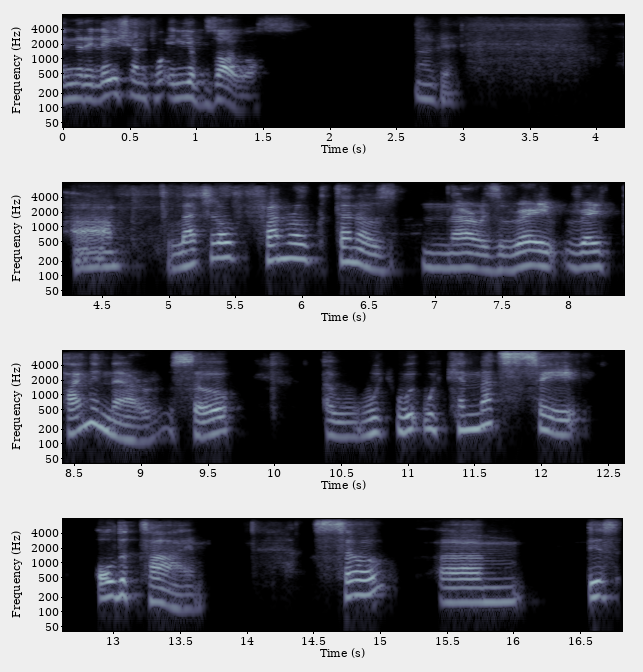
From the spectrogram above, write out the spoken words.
in relation to iliopsoas. Okay. Uh, lateral femoral cutaneous nerve is a very, very tiny nerve. So uh, we, we, we, cannot say all the time. So um, this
